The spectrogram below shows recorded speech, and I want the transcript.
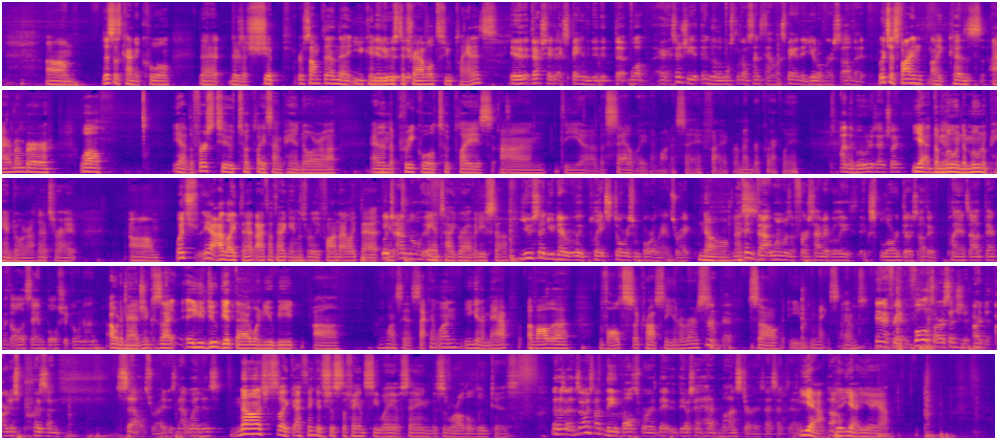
Um, this is kind of cool. that there's a ship or something that you can Yeah, use to the- the- travel to planets. Yeah, they're actually expanding the, the, the well, essentially in the most literal sense now, expanding the universe of it. which is fine like because i remember well yeah the first two took place on pandora and then the prequel took place on the uh, the satellite i want to say if i remember correctly On the moon, essentially. yeah the Yeah. moon the moon of pandora that's right um which yeah i liked that i thought that game was really fun i like that Which I don't know. If, anti-gravity stuff you said you never really played stories from Borderlands, right? no I think s- that one was the first time I really explored. There's other planets out there with all the same bullshit going on. I would imagine because I you do get that when you beat uh I want to say the second one you get a map of all the vaults across the universe Oh, okay. So it makes sense And I forget, vaults are essentially are, are just prison cells, right? Isn't that what it is? no it's just like I think it's just a fancy way of saying this is where all the loot is Because I always thought the vaults were they, they also had a monster. Is that something? yeah Oh, okay. yeah yeah yeah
